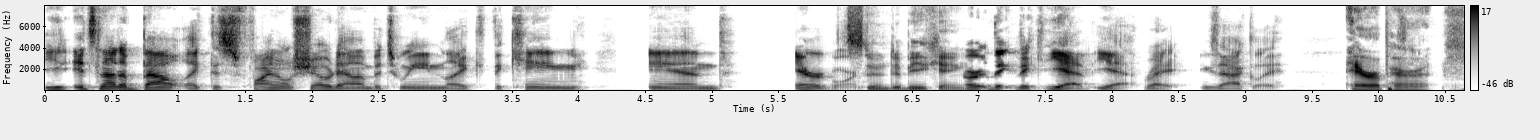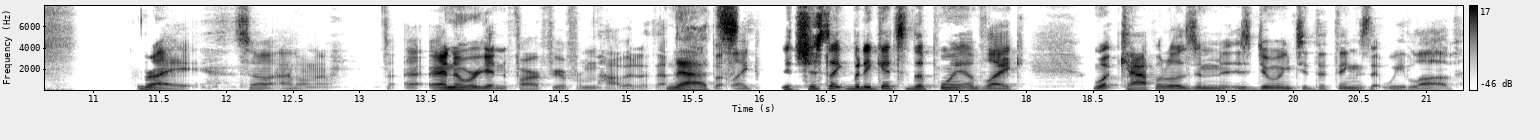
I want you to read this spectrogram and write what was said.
it's not about like this final showdown between like the king and Aragorn. Soon to be king. Or the, the yeah, yeah, right, exactly. Heir apparent. Right. So I don't know. So, I- I know we're getting far afield from the Hobbit at that Yeah, point, but like it's just like, but it gets to the point of like what capitalism is doing to the things that we love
